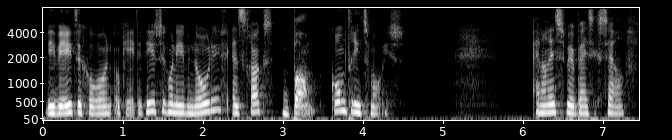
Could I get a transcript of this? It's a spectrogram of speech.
die weten gewoon: oké, dit heeft ze gewoon even nodig. En straks, bam, komt er iets moois. En dan is ze weer bij zichzelf.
